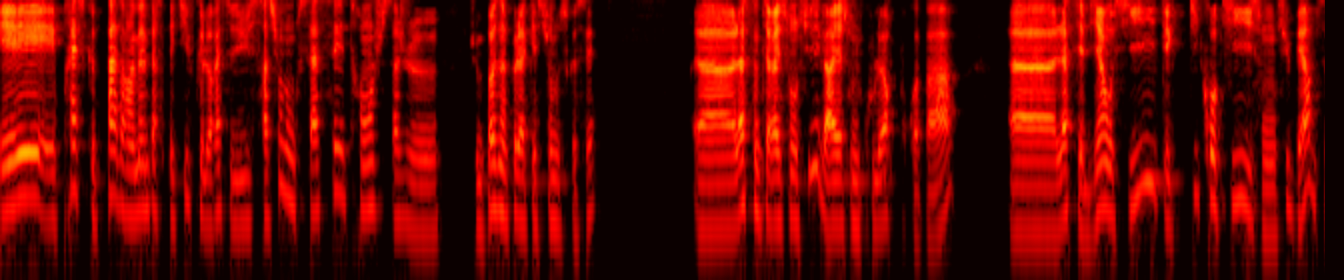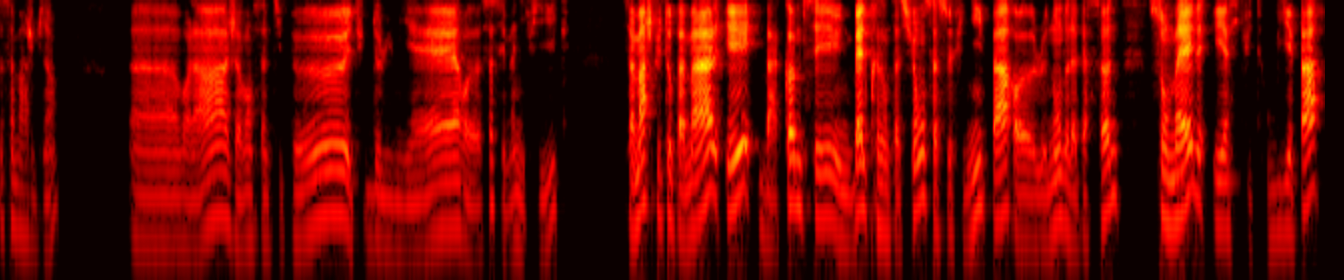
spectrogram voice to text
et presque pas dans la même perspective que le reste de l'illustration. Donc, c'est assez étrange. Ça, je, je, me pose un peu la question de ce que c'est. Euh, là, c'est intéressant aussi, les variations de couleurs, pourquoi pas. Euh, là, c'est bien aussi. Tes petits croquis, ils sont superbes. Ça, ça marche bien. Euh, voilà, j'avance un petit peu, étude de lumière, euh, ça c'est magnifique. Ça marche plutôt pas mal. Et bah, comme c'est une belle présentation, ça se finit par euh, le nom de la personne, son mail et ainsi de suite. N'oubliez pas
